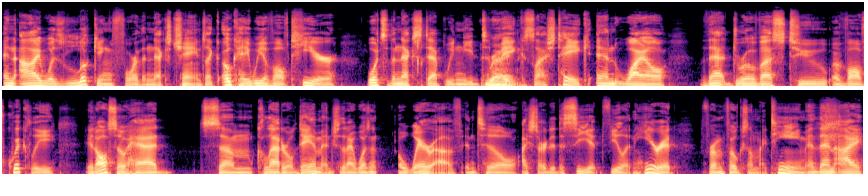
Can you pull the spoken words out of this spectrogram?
And I was looking for the next change. Like, okay, we evolved here. What's the next step we need to Right. make slash take? And while that drove us to evolve quickly, it also had some collateral damage that I wasn't aware of until I started to see it, feel it, and hear it from folks on my team. And then I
